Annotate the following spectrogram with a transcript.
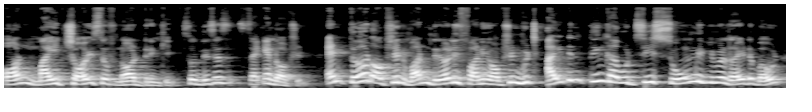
on my choice of not drinking. So this is second option. And third option, one really funny option, which I didn't think I would see so many people write about,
